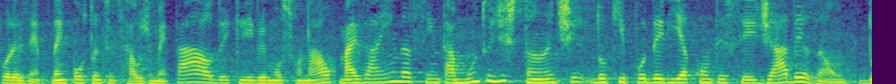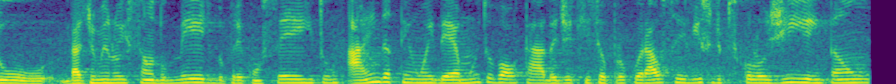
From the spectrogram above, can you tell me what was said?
por exemplo, da importância de saúde mental, do equilíbrio emocional, mas ainda assim está muito distante do que poderia acontecer de adesão, do, da diminuição do medo, do preconceito. Ainda tem uma ideia muito voltada de que se eu procurar o serviço de psicologia, então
